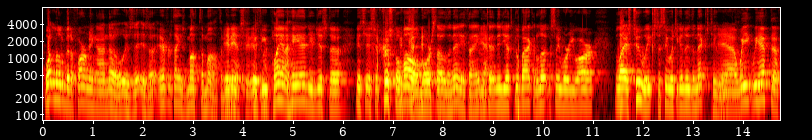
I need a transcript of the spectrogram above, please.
what little bit of farming I know is is uh, everything's month to month. I It is, it is If you plan ahead, you just uh, it's it's a crystal ball more so than anything Yeah. because then you have to go back and look and see where you are the last two weeks to see what you're going to do the next two weeks. Yeah, we, we have to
